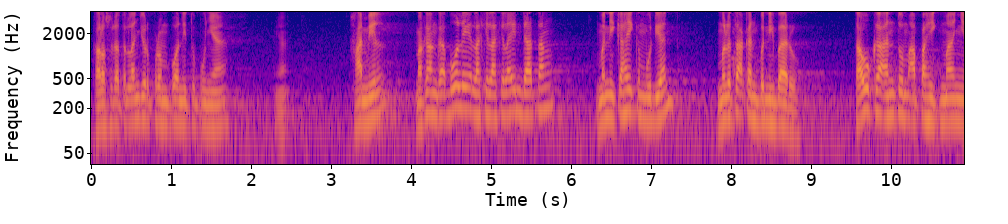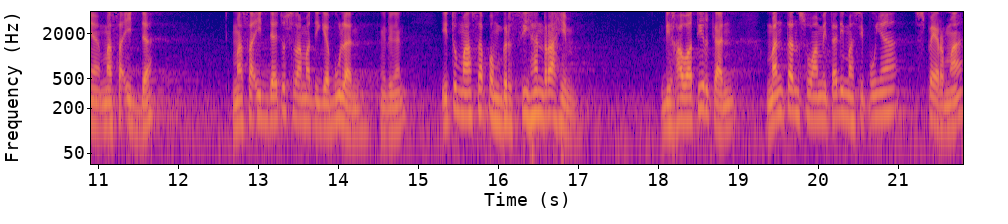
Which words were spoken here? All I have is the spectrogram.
Kalau sudah terlanjur perempuan itu punya ya, hamil, maka nggak boleh laki-laki lain datang menikahi kemudian meletakkan benih baru. Tahukah antum apa hikmahnya masa iddah? Masa iddah itu selama tiga bulan, gitu kan? Itu masa pembersihan rahim. Dikhawatirkan mantan suami tadi masih punya sperma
